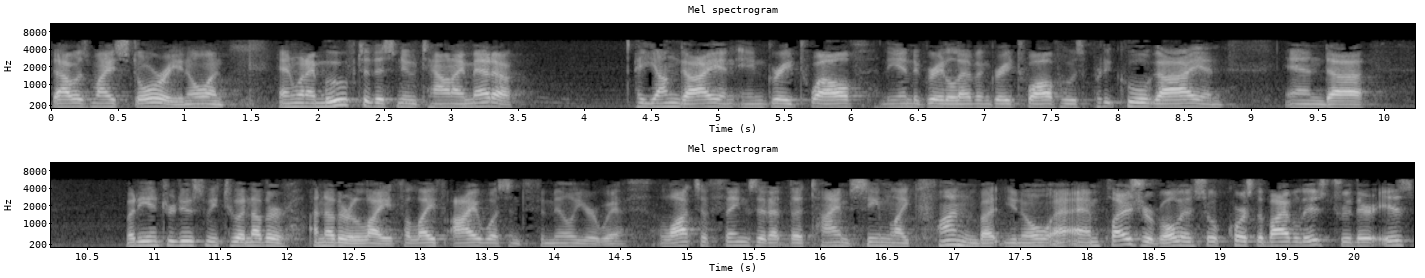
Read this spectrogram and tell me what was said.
that was my story, you know. And and when I moved to this new town, I met a a young guy in, in grade 12, the end of grade 11, grade 12, who was a pretty cool guy, and and uh, but he introduced me to another another life, a life I wasn't familiar with. Lots of things that at the time seemed like fun, but you know, and pleasurable. And so, of course, the Bible is true. There is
